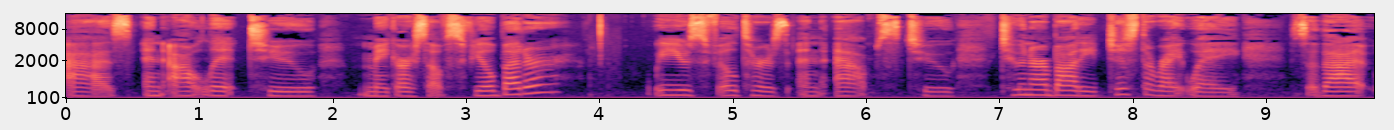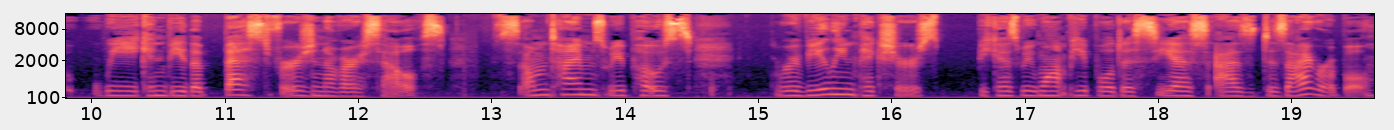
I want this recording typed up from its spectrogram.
as an outlet to make ourselves feel better. We use filters and apps to tune our body just the right way so that we can be the best version of ourselves. Sometimes we post revealing pictures because we want people to see us as desirable.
